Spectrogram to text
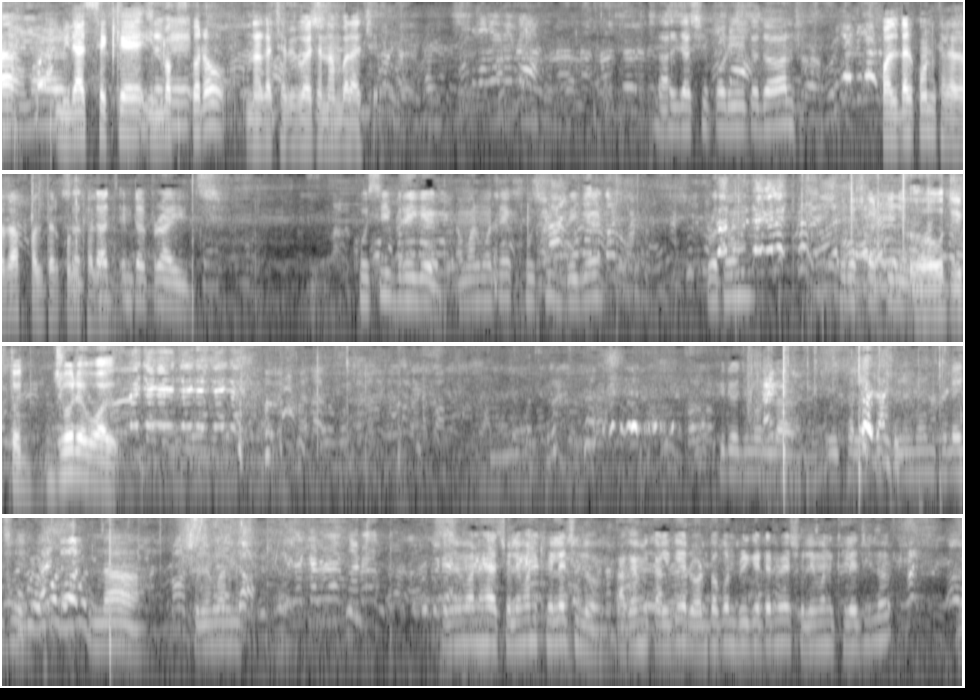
মিরাজ শেখকে ইনবক্স করো ওনার কাছে হ্যাপি বয়েসের নাম্বার আছে। লাল জার্সি পরিহিত দল। ফলদার কোন খেলা দাদা? ফলদার কোন খেলা? এন্টারপ্রাইজ খুশি ব্রিগেড আমার মতে খুশি ব্রিগেড প্রথম অতিরিক্ত জোরে বল। ফিরোজ মোল্লা এই খেলায় কি সুলেমান খেলেছে? না সুলেমান সুলেমান হ্যাঁ সুলেমান খেলেছিল। আগামী কালকে রড বাপন ব্রিগেডের হয়ে সুলেমান খেলেছিল।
